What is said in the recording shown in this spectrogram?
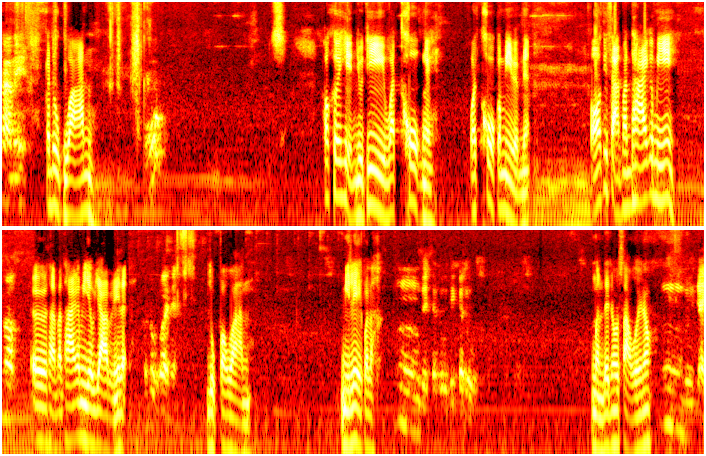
ขนาดนี้ กระดูกวานโอ้เพราะเคยเห็นอยู่ที่วัดโคกไง วัดโคกก็มีแบบเนี้ย อ๋อที่สารพันท้ายก็มีก็เออสารพันท้ายก็มียาวๆแบบนี้แหละ กระดูกอะไรเนี่ย ลูกประวาน มีเลขปะล่ะ อืมเดี๋ยวจะดูที่กระดูก เหมือนไดโนเสาร์เลยเนาะอืมดูใหญ่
